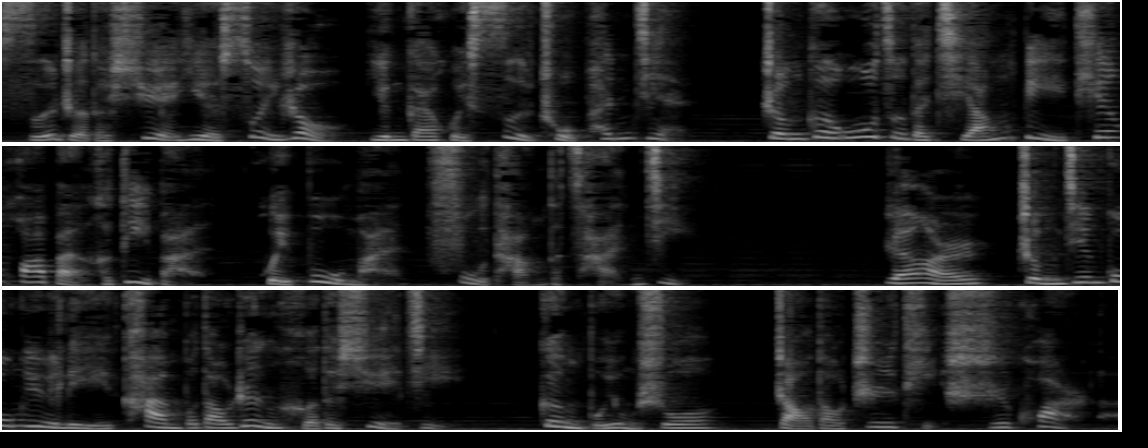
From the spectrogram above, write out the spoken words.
死者的血液碎肉应该会四处喷溅，整个屋子的墙壁、天花板和地板会布满腹膛的残迹。然而，整间公寓里看不到任何的血迹，更不用说找到肢体尸块了。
